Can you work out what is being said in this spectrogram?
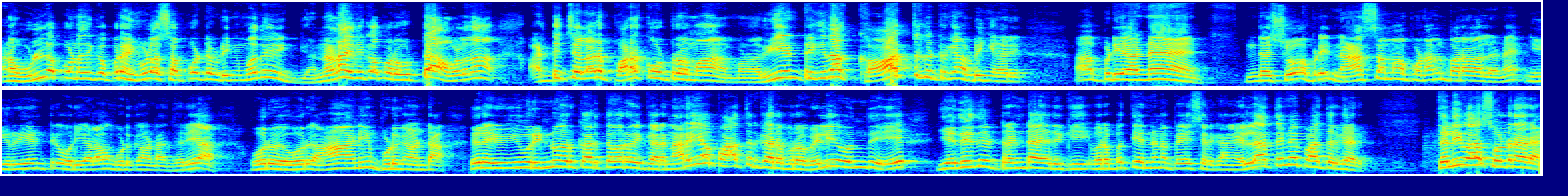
ஆனால் உள்ளே போனதுக்கப்புறம் இவ்வளோ சப்போர்ட் அப்படிங்கும்போது என்னெல்லாம் இதுக்கப்புறம் விட்டா? அவ்வளோதான் அடிச்சு எல்லாரும் பறக்க விட்டுருவோமா ரீஎன்ட்ரிக்கு தான் காத்துக்கிட்டு இருக்கேன் அப்படிங்கிறாரு. அப்படியாண்ணே. இந்த ஷோ அப்படியே நாசமாக போனாலும் பரவாயில்லண்ணே. நீ ரீஎன்ட்ரி ஒரு இலவும் கொடுக்க வேண்டாம் சரியா? ஒரு ஒரு ஆணியும் பிடுங்க வேண்டாம். இதில் இவர் இன்னொரு கருத்தை வர வைக்காரு நிறையா பார்த்துருக்காரு ப்ரோ வெளியே வந்து எது எது ட்ரெண்டாக இருக்கு இவரை பற்றி என்னென்ன பேசியிருக்காங்க எல்லாத்தையுமே பார்த்துருக்காரு. தெளிவாக சொல்கிறாரு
